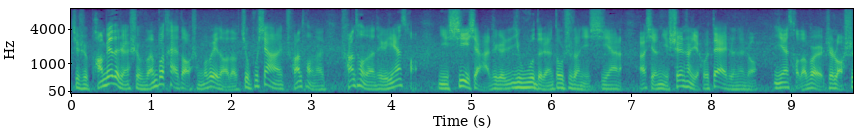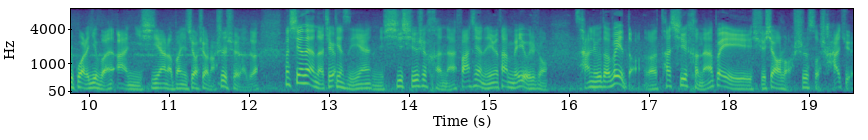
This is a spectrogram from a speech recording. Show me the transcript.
就是旁边的人是闻不太到什么味道的，就不像传统的传统的这个烟草，你吸一下，这个一屋的人都知道你吸烟了，而且你身上也会带着那种烟草的味儿，这老师过来一闻啊，你吸烟了，把你叫校长室去了，对吧？那现在呢，这个电子烟你吸其实是很难发现的，因为它没有这种残留的味道，对吧？它其实很难被学校老师所察觉。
